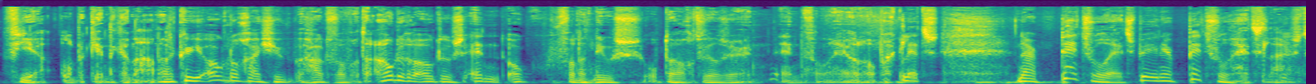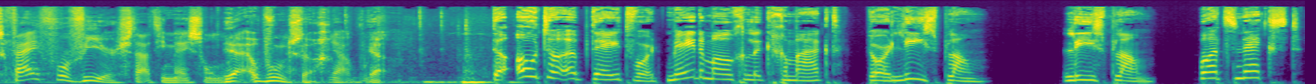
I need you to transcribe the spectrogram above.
via alle bekende kanalen. Dan kun je ook nog, als je houdt van wat oudere auto's... en ook van het nieuws op de hoogte wil zijn... en van een hele hoop geklets... naar Petrolheads, BNR Petrolheads luisteren. Vijf voor vier staat hij meestal. Ja, op woensdag. Ja, op woensdag. De auto-update wordt mede mogelijk gemaakt door Leaseplan. Leaseplan. What's next?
